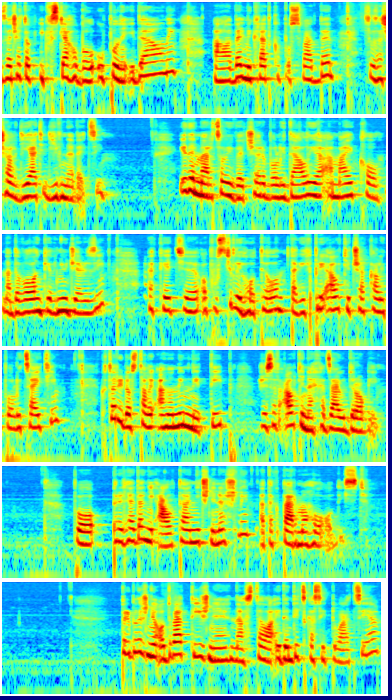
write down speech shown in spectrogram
začiatok ich vzťahu bol úplne ideálny, ale veľmi krátko po svadbe sa začali diať divné veci. Jeden marcový večer boli Dalia a Michael na dovolenke v New Jersey a keď eh, opustili hotel, tak ich pri aute čakali policajti, ktorí dostali anonymný tip, že sa v aute nachádzajú drogy. Po prehľadaní auta nič nenašli a tak pár mohol odísť. Približne o dva týždne nastala identická situácia.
